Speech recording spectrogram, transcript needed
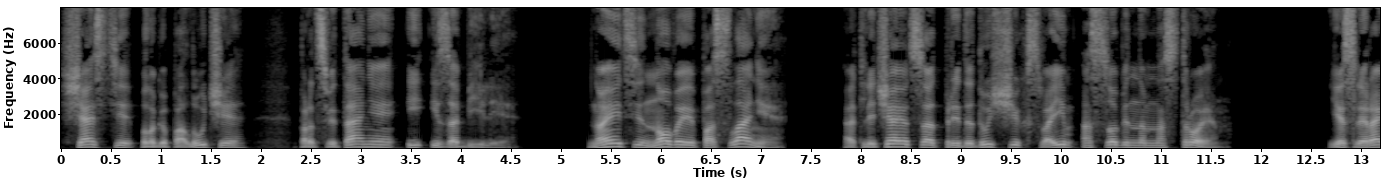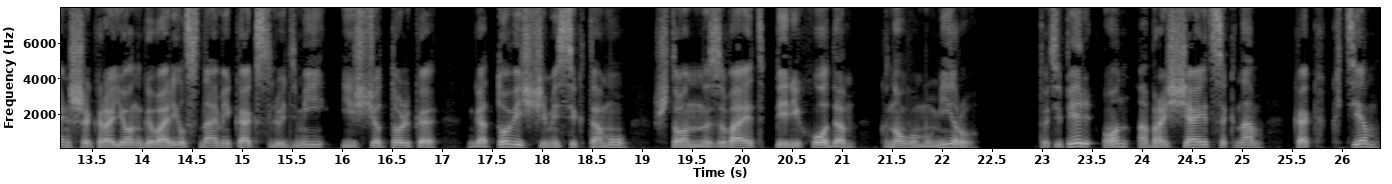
Счастье, благополучие, процветание и изобилие. Но эти новые послания отличаются от предыдущих своим особенным настроем. Если раньше Крайон говорил с нами как с людьми, еще только готовящимися к тому, что он называет переходом к новому миру, то теперь он обращается к нам как к тем,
